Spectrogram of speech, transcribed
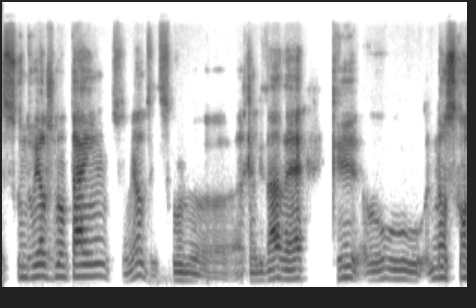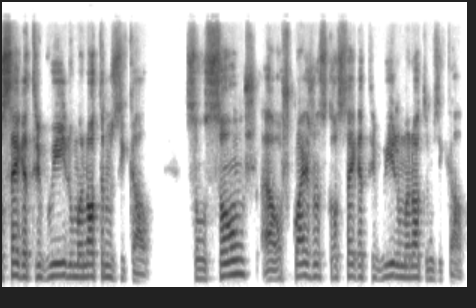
segundo eles, não tem, segundo eles, segundo a realidade é que o, não se consegue atribuir uma nota musical. São sons aos quais não se consegue atribuir uma nota musical.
